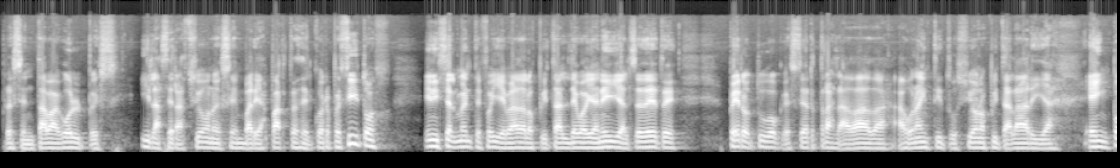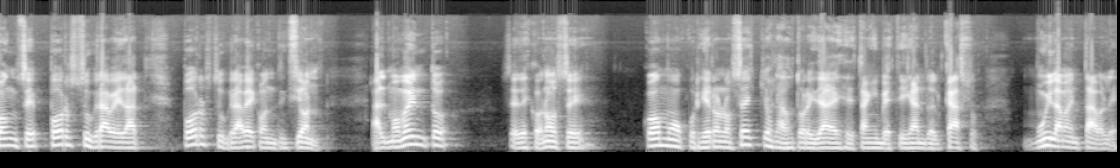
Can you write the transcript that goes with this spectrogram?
presentaba golpes y laceraciones en varias partes del cuerpecito. Inicialmente fue llevada al hospital de Guayanilla, al CDT, pero tuvo que ser trasladada a una institución hospitalaria en Ponce por su gravedad, por su grave condición. Al momento, se desconoce cómo ocurrieron los hechos. Las autoridades están investigando el caso. Muy lamentable.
